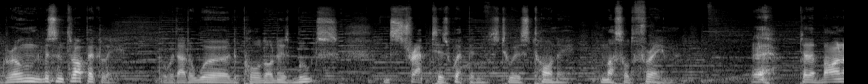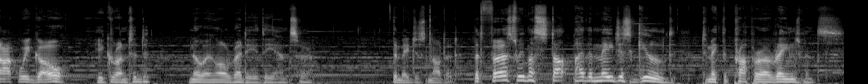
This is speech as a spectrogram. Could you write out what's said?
groaned misanthropically, but without a word pulled on his boots and strapped his weapons to his tawny, muscled frame. Eh, to the Barnock we go, he grunted, knowing already the answer. The Magus nodded. But first we must stop by the Magus Guild to make the proper arrangements.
